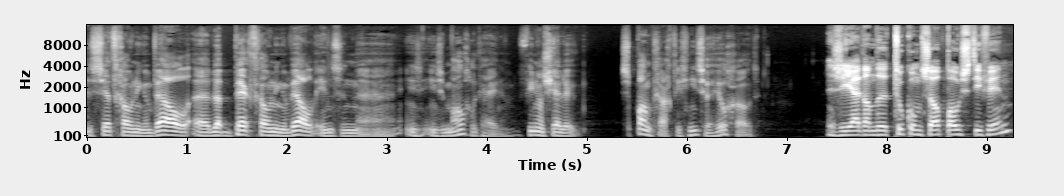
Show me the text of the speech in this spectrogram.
zet Groningen wel, eh, dat beperkt Groningen wel in zijn, eh, in, in zijn mogelijkheden. Financiële spankracht is niet zo heel groot. Zie jij dan de toekomst wel positief in?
